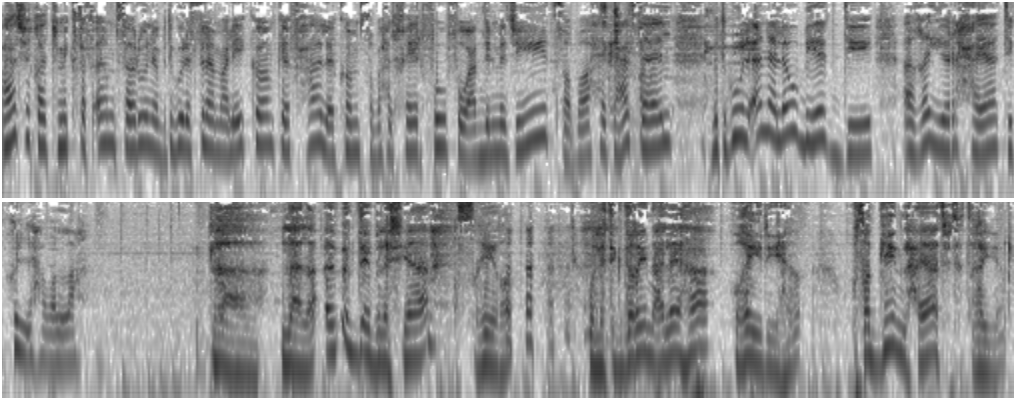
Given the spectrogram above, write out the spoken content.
عاشقة Mix FM سارونا بتقول السلام عليكم. كيف حالكم؟ صباح الخير فوفو وعبد المجيد. صباحك عسل. بتقول أنا لو بيدي أغير حياتي كلها والله. لا لا لا ابدأ بالأشياء الصغيرة واللي تقدرين عليها وغيريها. وصدقين الحياة بتتغير.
